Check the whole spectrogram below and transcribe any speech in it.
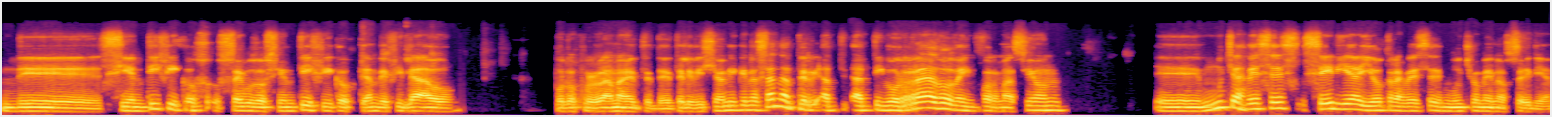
de científicos o pseudocientíficos que han desfilado por los programas de, televisión y que nos han atiborrado de información eh, muchas veces seria y otras veces mucho menos seria.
